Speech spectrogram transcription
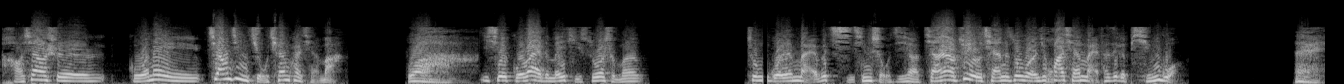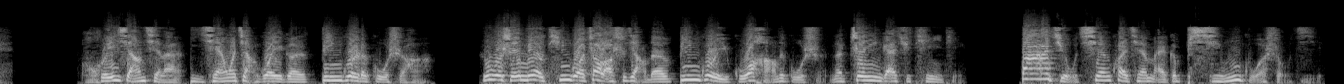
好像是国内将近九千块钱吧。哇！一些国外的媒体说什么中国人买不起新手机啊，想让最有钱的中国人去花钱买他这个苹果。哎。回想起来，以前我讲过一个冰棍的故事哈。如果谁没有听过赵老师讲的冰棍与国行的故事，那真应该去听一听。八九千块钱买个苹果手机，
